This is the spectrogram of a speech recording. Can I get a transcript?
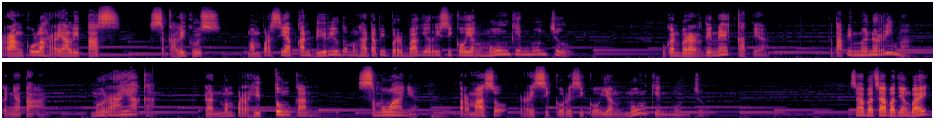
Rangkulah realitas sekaligus mempersiapkan diri untuk menghadapi berbagai risiko yang mungkin muncul. Bukan berarti nekat ya, tetapi menerima kenyataan, merayakan, dan memperhitungkan semuanya, termasuk risiko-risiko yang mungkin muncul. Sahabat-sahabat yang baik,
